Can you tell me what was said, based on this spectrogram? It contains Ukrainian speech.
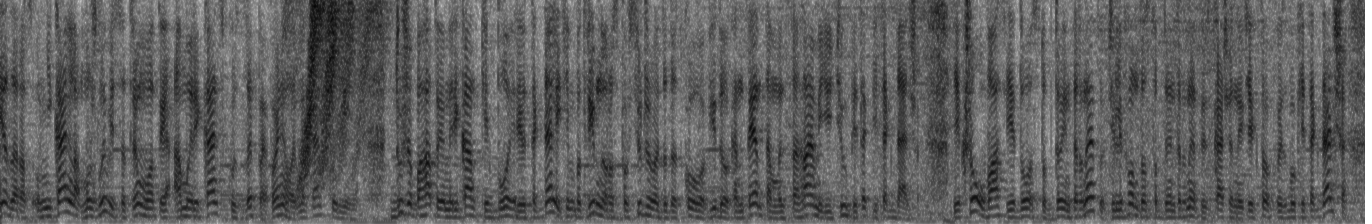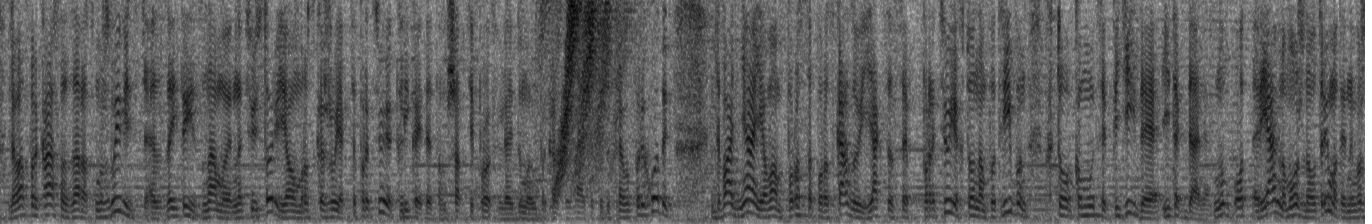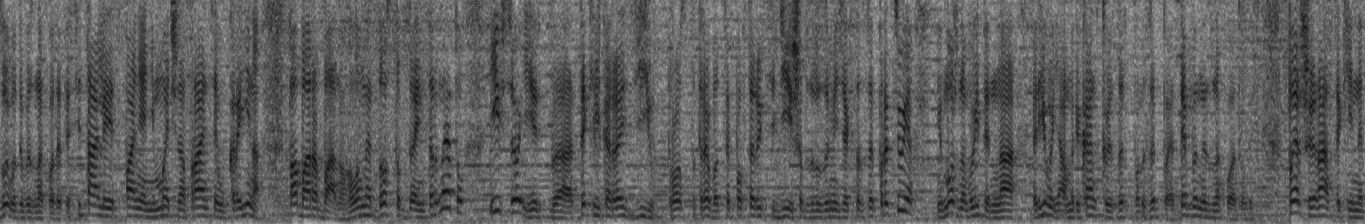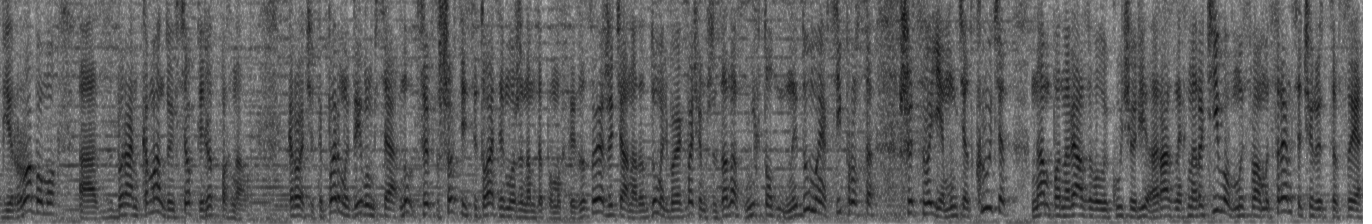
є зараз унікальна можливість отримувати американську ЗП. Поняли? Американську лінію. Дуже багато американських блогерів і так далі, яким потрібно розповсюджувати додатково відеоконтент там в інстаграмі, Ютуб і так і так далі. Якщо у вас є доступ до інтернету, телефон, доступ до інтернету і скачаний TikTok, Facebook і так далі, для вас прекрасна зараз можливість зайти з нами на цю історію. Я вам розкажу, як це працює. Клікайте там в шапці профіля. Я думаю, ви прекрасно знаєте, куди треба переходить. Два дня я вам просто порозказую, як це все працює, хто нам потрібен, хто кому це підійде і так далі. Ну от реально можна отримати, неважливо, де ви знаходитесь. Італія, Іспанія, Німеччина, Франція, Україна по барабану. Головне доступ до інтернету і все. І е, декілька разів просто треба це повторити ці дії, щоб зрозуміти, як це все працює, і можна вийти на рівень американської ЗП, де б ви не знаходились. Перший раз такий набір робимо, збираємо команду і все, вперед погнали. Коротше, тепер ми дивимося. Ну, це що в цій ситуації може нам допомогти. За своє життя треба думати, бо як бачимо, що за нас ніхто не думає, всі просто щось своє мутять, крутять. Нам понав'язували кучу різних наративів. Ми з вами сремся через це все.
